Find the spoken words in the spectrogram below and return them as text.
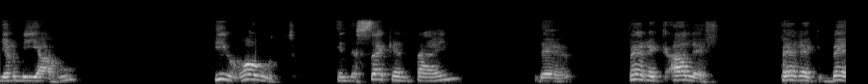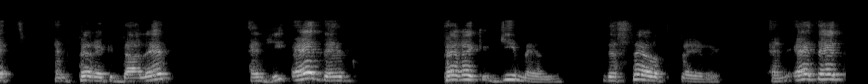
Yirmiyahu, he wrote in the second time the Perek Aleph, Perek Bet, and Perek Daled, and he added Perek Gimel, the third Perek, and added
